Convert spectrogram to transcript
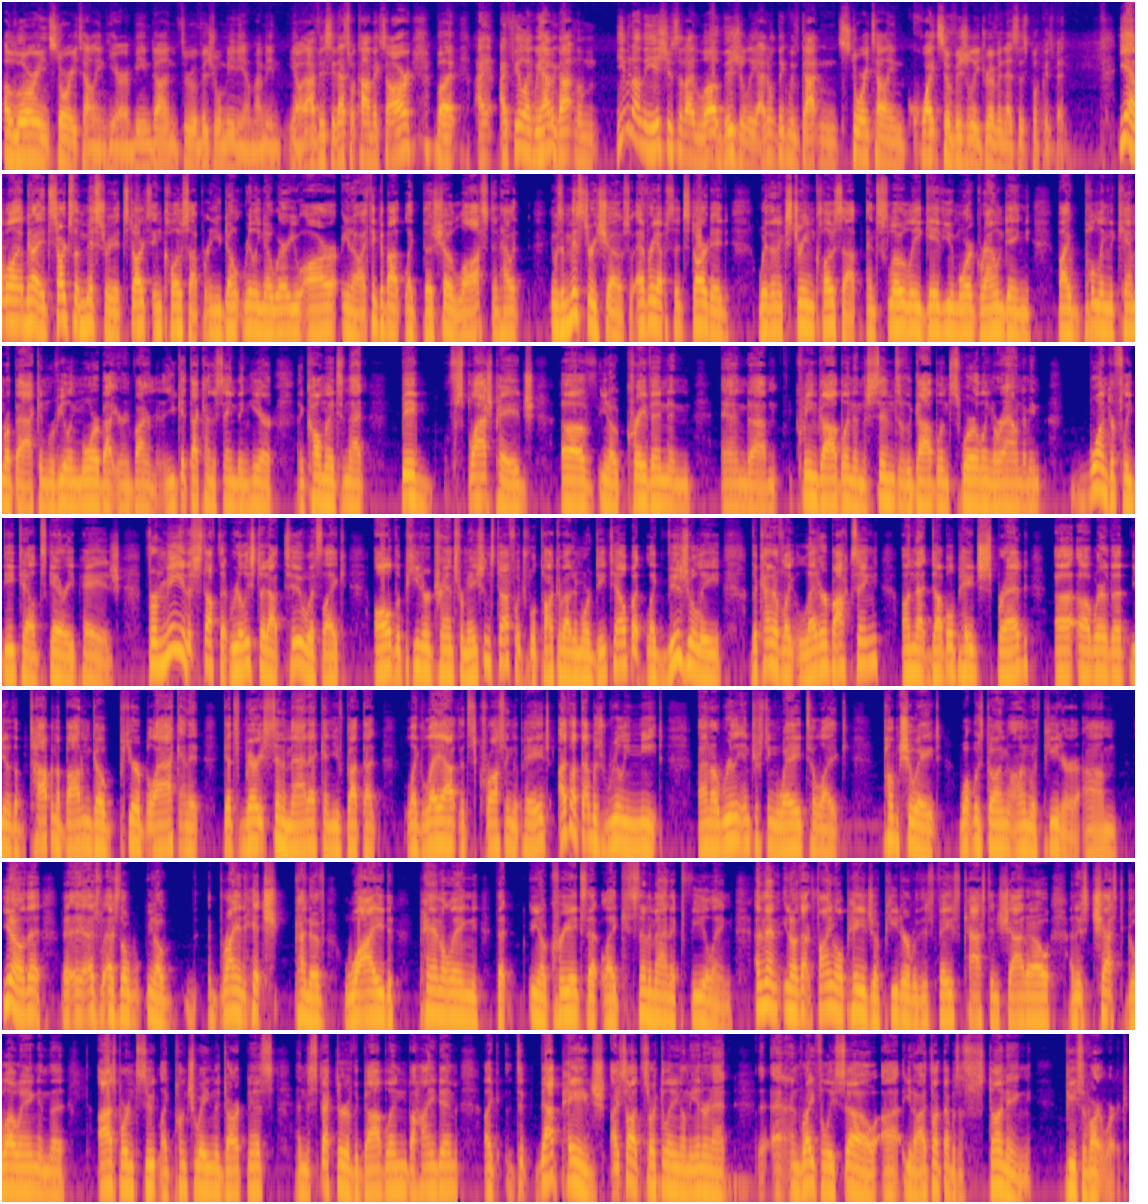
alluring storytelling here being done through a visual medium. I mean, you know, obviously that's what comics are, but I I feel like we haven't gotten them even on the issues that I love visually. I don't think we've gotten storytelling quite so visually driven as this book has been. Yeah, well, I mean, it starts a mystery. It starts in close up, and you don't really know where you are. You know, I think about like the show Lost and how it it was a mystery show, so every episode started with an extreme close up and slowly gave you more grounding by pulling the camera back and revealing more about your environment. And you get that kind of same thing here, and culminates in that big splash page of you know Kraven and and um, Queen Goblin and the sins of the Goblin swirling around. I mean, wonderfully detailed, scary page. For me, the stuff that really stood out too was like all the Peter transformation stuff, which we'll talk about in more detail, but like visually, the kind of like letterboxing on that double page spread. Uh, uh, where the you know the top and the bottom go pure black and it gets very cinematic and you've got that like layout that's crossing the page. I thought that was really neat and a really interesting way to like punctuate what was going on with Peter. Um, you know that as as the you know Bryan Hitch kind of wide paneling that you know creates that like cinematic feeling and then you know that final page of peter with his face cast in shadow and his chest glowing and the osborn suit like punctuating the darkness and the specter of the goblin behind him like that page i saw it circulating on the internet and rightfully so uh, you know i thought that was a stunning piece of artwork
